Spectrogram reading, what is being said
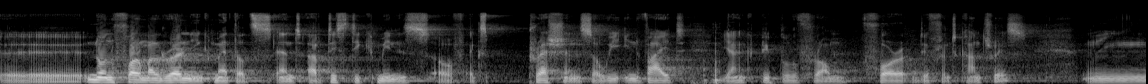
uh, non-formal learning methods and artistic means of expression. So we invite young people from four different countries. Mm,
